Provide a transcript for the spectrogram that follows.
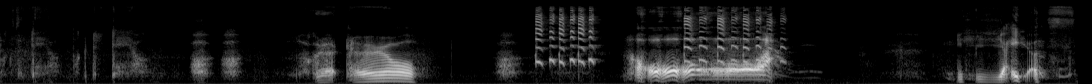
look at the tail. Look at the tail. look at that tail. Yes.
